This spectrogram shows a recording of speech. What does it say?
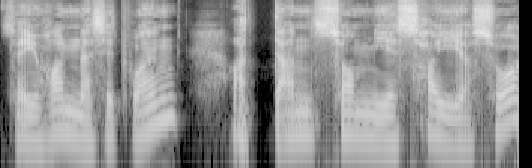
så er Johannes sitt poeng at den som Jesaja så,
